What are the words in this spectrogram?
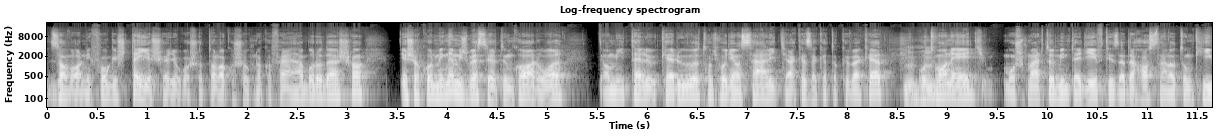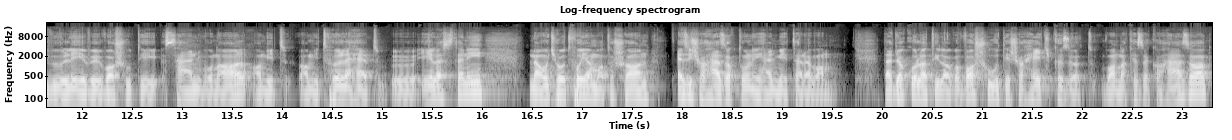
zavarni fog, és teljesen jogos ott a lakosoknak a felháborodása, és akkor még nem is beszéltünk arról, ami előkerült, hogy hogyan szállítják ezeket a köveket. Uh-huh. Ott van egy, most már több mint egy évtizede használaton kívül lévő vasúti szárnyvonal, amit, amit föl lehet éleszteni. Na, hogyha ott folyamatosan, ez is a házaktól néhány méterre van. Tehát gyakorlatilag a vasút és a hegy között vannak ezek a házak,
